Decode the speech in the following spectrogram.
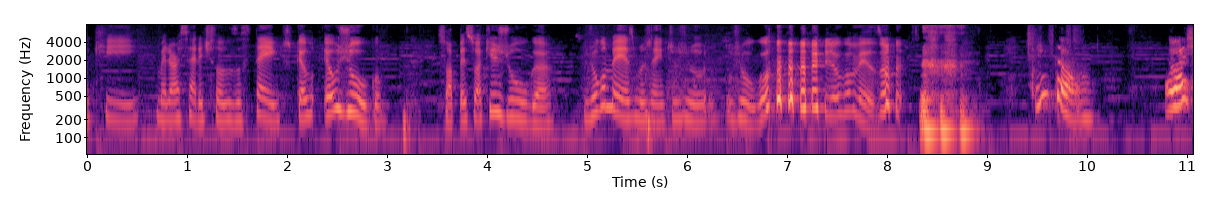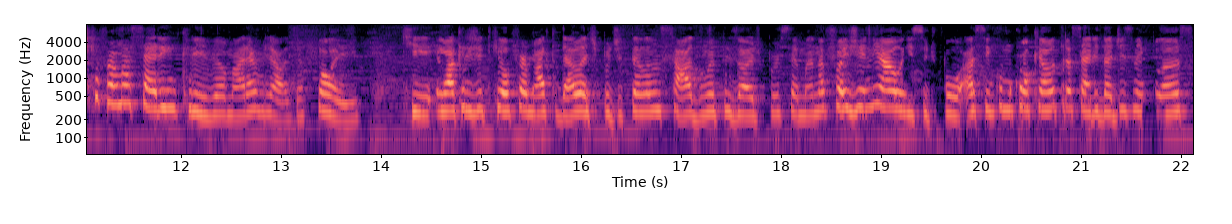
Que melhor série de todos os tempos? Porque eu, eu julgo. Sou a pessoa que julga. Julgo mesmo, gente, juro. Julgo. julgo mesmo. Então, eu acho que foi uma série incrível, maravilhosa. Foi. Que eu acredito que o formato dela, tipo, de ter lançado um episódio por semana, foi genial isso. Tipo, assim como qualquer outra série da Disney Plus,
